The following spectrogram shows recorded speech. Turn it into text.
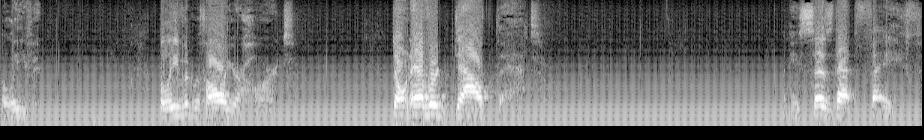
Believe it. Believe it with all your heart. Don't ever doubt that. And he says that faith,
